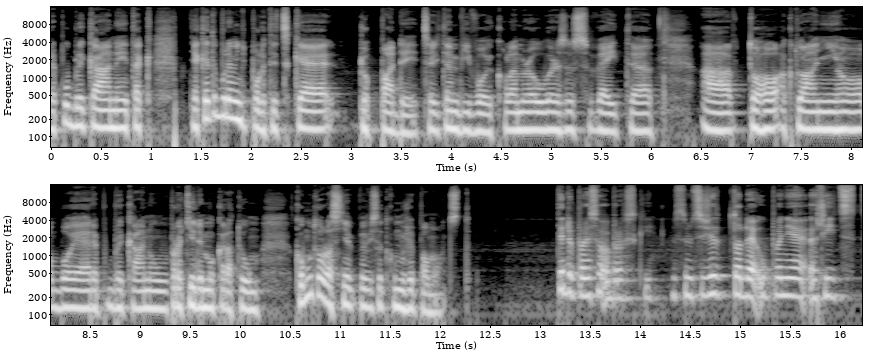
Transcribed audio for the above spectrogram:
republikány, tak jaké to bude mít politické dopady, celý ten vývoj kolem Roe versus Wade eh, a toho aktuálního boje republikánů proti demokratům. Komu to vlastně ve výsledku může pomoct? Ty dopady jsou obrovský. Myslím si, že to jde úplně říct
